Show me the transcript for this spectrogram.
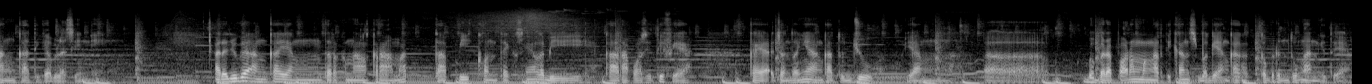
angka 13 ini. Ada juga angka yang terkenal keramat tapi konteksnya lebih ke arah positif ya. Kayak contohnya angka 7 yang eh, beberapa orang mengartikan sebagai angka keberuntungan gitu ya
